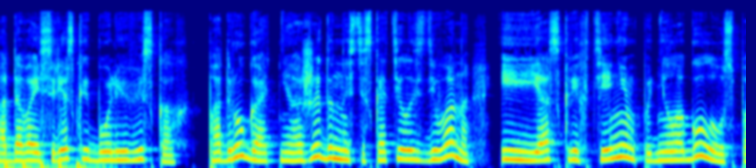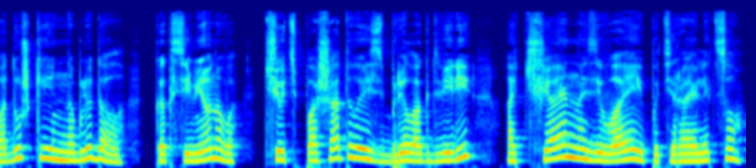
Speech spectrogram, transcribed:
отдаваясь резкой болью в висках. Подруга от неожиданности скатилась с дивана, и я с кряхтением подняла голову с подушки и наблюдала, как Семенова, чуть пошатываясь, брела к двери, отчаянно зевая и потирая лицо.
